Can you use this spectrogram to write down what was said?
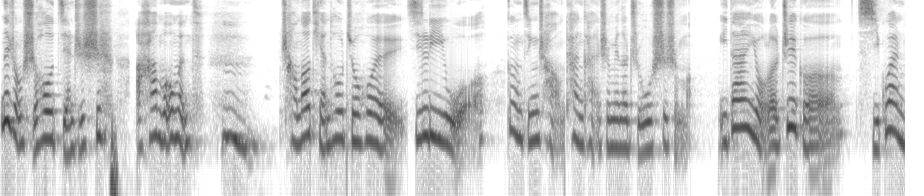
那种时候，简直是 aha moment。嗯，尝到甜头就会激励我更经常看看身边的植物是什么。一旦有了这个习惯，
